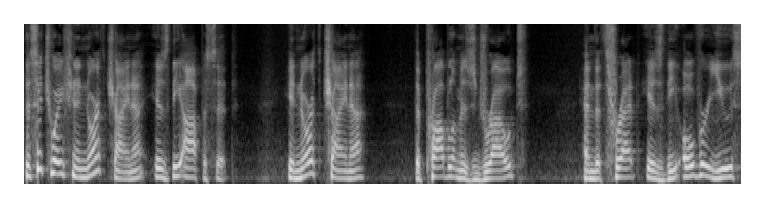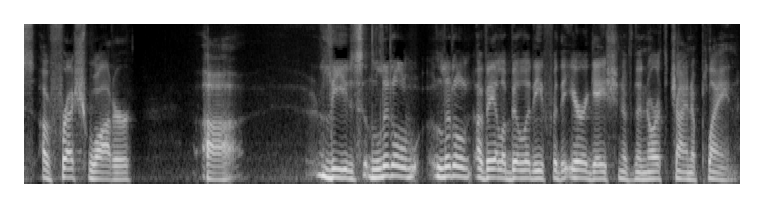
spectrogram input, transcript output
The situation in North China is the opposite. In North China, the problem is drought, and the threat is the overuse of fresh water uh, leaves little, little availability for the irrigation of the North China Plain.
